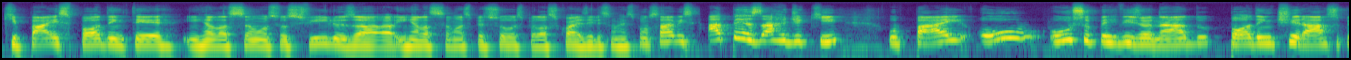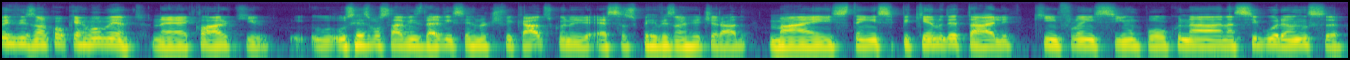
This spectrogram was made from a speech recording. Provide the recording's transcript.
que pais podem ter em relação aos seus filhos, a, em relação às pessoas pelas quais eles são responsáveis, apesar de que o pai ou o supervisionado podem tirar a supervisão a qualquer momento, né? É claro que os responsáveis devem ser notificados quando essa supervisão é retirada, mas tem esse pequeno detalhe que influencia um pouco na, na segurança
